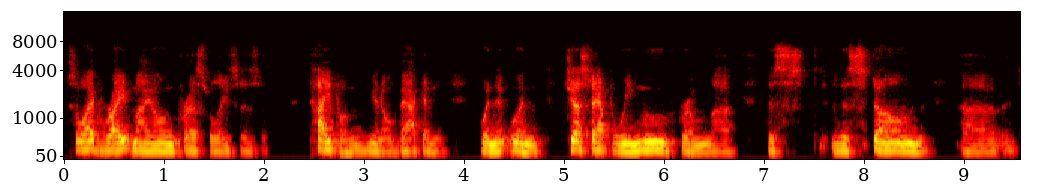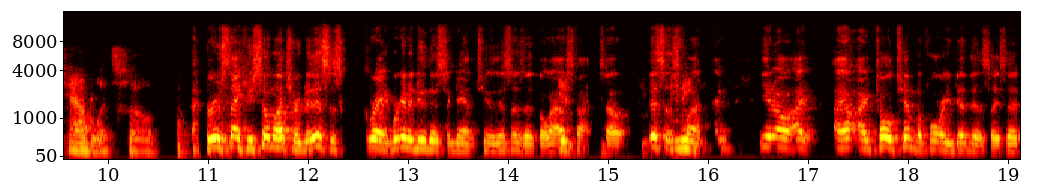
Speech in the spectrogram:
So I'd write my own press releases, type them, you know, back in when it, when just after we moved from uh, this the stone uh, tablets. So, Bruce, thank you so much for this. Is great. We're going to do this again too. This isn't the last time, so this is fun. And you know, I, I I told Tim before he did this. I said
